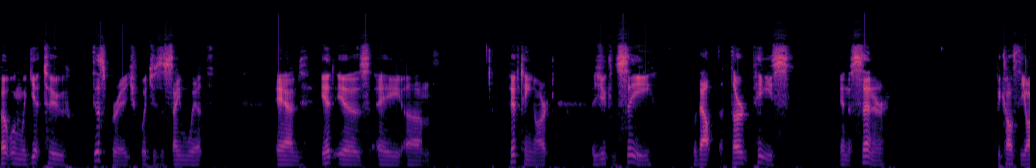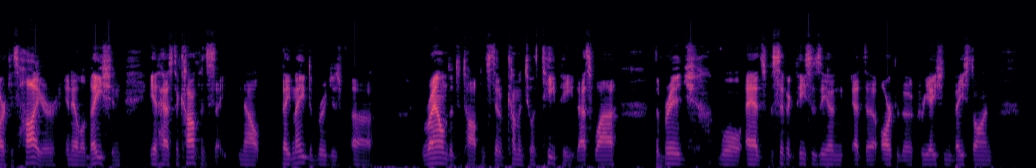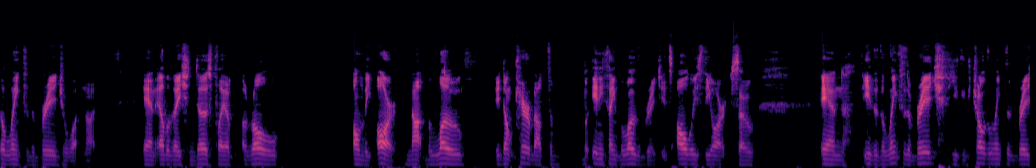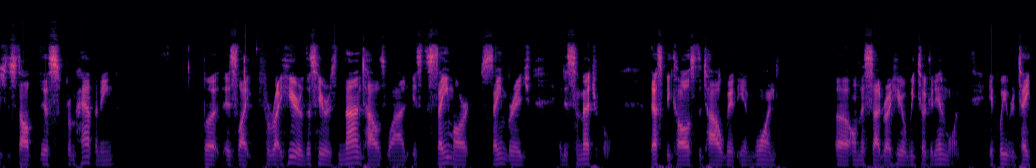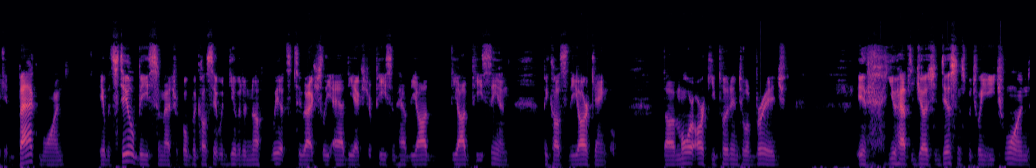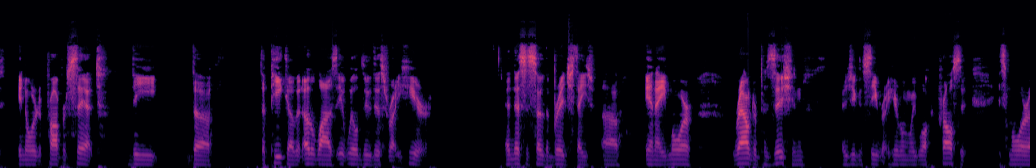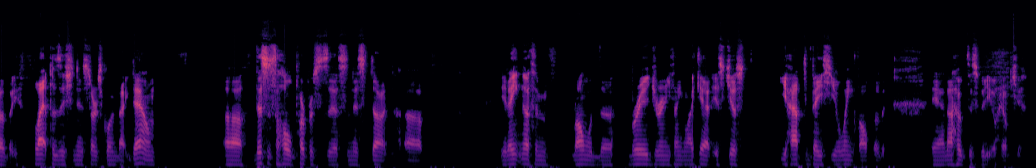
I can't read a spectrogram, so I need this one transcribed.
But when we get to this bridge, which is the same width, and it is a um, 15 arc, as you can see, without the third piece in the center, because the arc is higher in elevation, it has to compensate. Now, they made the bridges uh, round at the top instead of coming to a TP. That's why the bridge will add specific pieces in at the arc of the creation based on the length of the bridge or whatnot. And elevation does play a, a role on the arc, not below. It don't care about the anything below the bridge. It's always the arc. So, and either the length of the bridge, you can control the length of the bridge to stop this from happening. But it's like for right here, this here is nine tiles wide. It's the same arc, same bridge, it is symmetrical. That's because the tile went in one uh, on this side right here. We took it in one. If we were to take it back one, it would still be symmetrical because it would give it enough width to actually add the extra piece and have the odd the odd piece in because of the arc angle. The more arc you put into a bridge, if you have to judge the distance between each one in order to proper set the the the peak of it, otherwise it will do this right here and this is so the bridge stays uh, in a more rounder position as you can see right here when we walk across it it's more of a flat position and starts going back down. Uh, this is the whole purpose of this and it's done uh, it ain't nothing wrong with the bridge or anything like that. It's just you have to base your length off of it. And I hope this video helped you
